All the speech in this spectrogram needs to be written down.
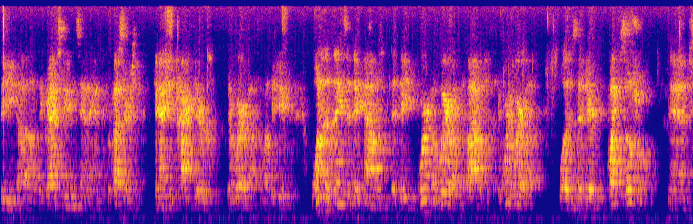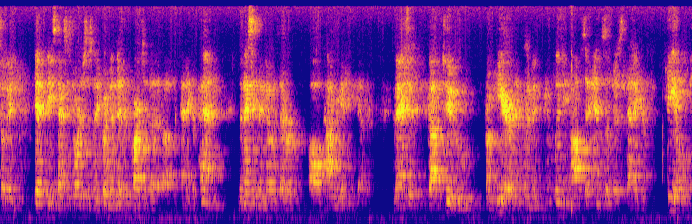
the, uh, the grad students and, and the professors can actually track their, their whereabouts and what they do. One of the things that they found that they weren't aware of, the biologists that they weren't aware of, was that they're quite social. And so they get these Texas tortoises and they put them in different parts of the, of the 10 acre pen. The next thing they know is they're all congregating together. And they actually got two from here and put them in completely opposite ends of this 10 acre field.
